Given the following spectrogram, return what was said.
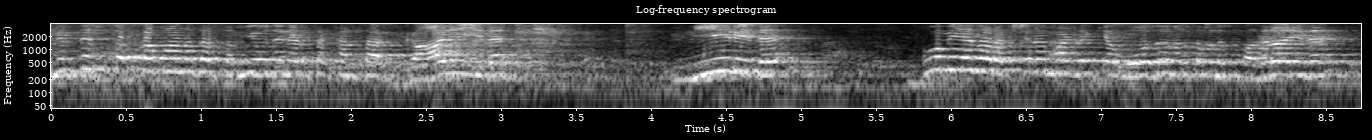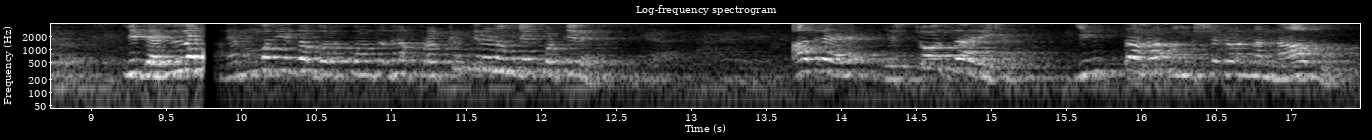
ನಿರ್ದಿಷ್ಟ ಪ್ರಮಾಣದ ಸಂಯೋಜನೆ ಇರತಕ್ಕಂಥ ಗಾಳಿ ಇದೆ. ನೀರಿದೆ. ಭೂಮಿಯನ್ನು ರಕ್ಷಣೆ ಮಾಡಲಿಕ್ಕೆ ಓಜೋನ್ ಅಂತ ಒಂದು ಪದರ ಇದೆ. ಇದೆಲ್ಲ ನೆಮ್ಮದಿಯಿಂದ ಬದುಕುವಂಥದ್ದನ್ನ ಪ್ರಕೃತಿನ ನಮಗೆ ಕೊಟ್ಟಿದೆ. ಆದರೆ ಎಷ್ಟೋ ಸಾರಿ ಇಂತಹ ಅಂಶಗಳನ್ನು ನಾವು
